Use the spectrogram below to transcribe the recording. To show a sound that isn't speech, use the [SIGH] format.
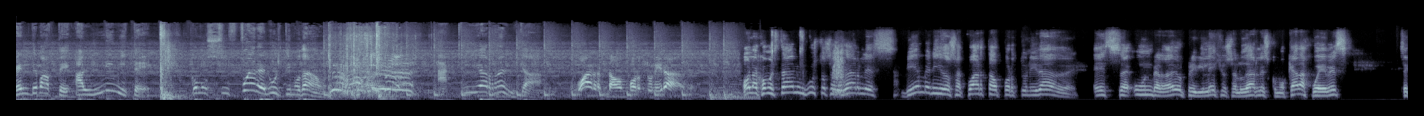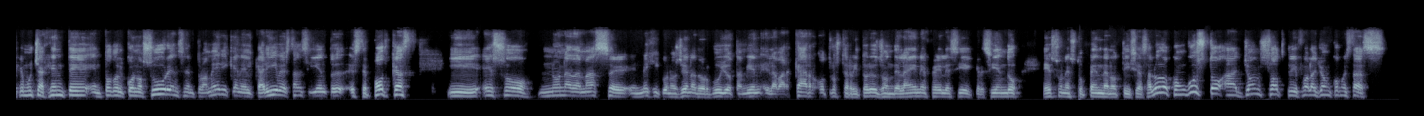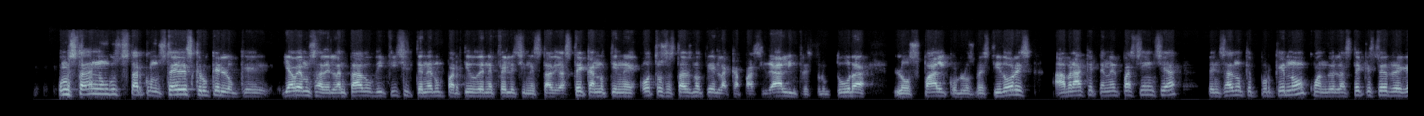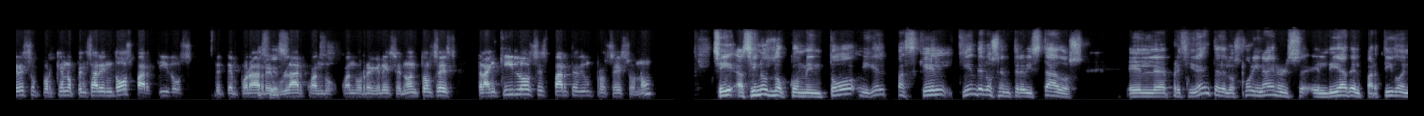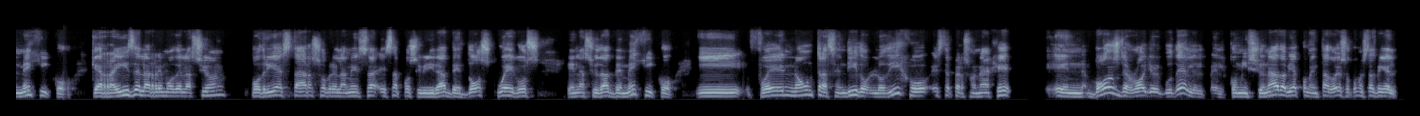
El debate al límite, como si fuera el último down. Aquí arranca. Cuarta oportunidad. Hola, ¿cómo están? Un gusto saludarles. Bienvenidos a Cuarta Oportunidad. Es eh, un verdadero privilegio saludarles como cada jueves. Sé que mucha gente en todo el Cono Sur, en Centroamérica, en el Caribe están siguiendo este podcast y eso no nada más eh, en México nos llena de orgullo, también el abarcar otros territorios donde la NFL sigue creciendo es una estupenda noticia. Saludo con gusto a John Sutcliffe. Hola John, ¿cómo estás? ¿Cómo están? Un gusto estar con ustedes. Creo que lo que ya habíamos adelantado, difícil tener un partido de NFL sin estadio Azteca, no tiene, otros estadios no tienen la capacidad, la infraestructura, los palcos, los vestidores. Habrá que tener paciencia pensando que por qué no, cuando el Azteca esté de regreso, por qué no pensar en dos partidos de temporada regular cuando, cuando regrese, ¿no? Entonces, tranquilos, es parte de un proceso, ¿no? Sí, así nos lo comentó Miguel Pasquel, quien de los entrevistados, el eh, presidente de los 49ers el día del partido en México, que a raíz de la remodelación podría estar sobre la mesa esa posibilidad de dos juegos en la Ciudad de México y fue no un trascendido, lo dijo este personaje en voz de Roger Goodell, el, comisionado había comentado eso. ¿Cómo estás, Miguel?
